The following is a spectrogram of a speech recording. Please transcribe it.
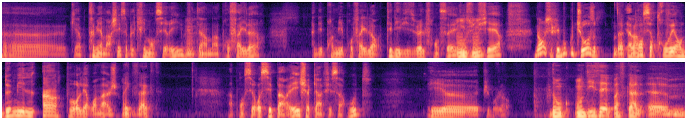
euh, qui a très bien marché, qui s'appelle Crime en série. où J'étais un, un profiler, un des premiers profilers télévisuels français. J'en Mhm. suis fier. Non, j'ai fait beaucoup de choses. Et après, on s'est retrouvé en 2001 pour Les Rois Mages. Exact. Après, on s'est reséparés, chacun a fait sa route. Et euh, puis voilà. Donc, on disait, Pascal, euh,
